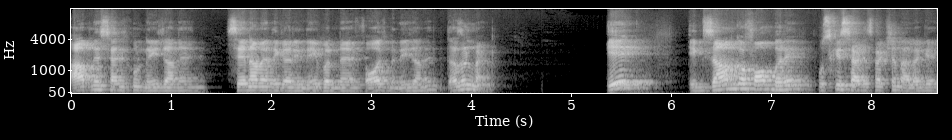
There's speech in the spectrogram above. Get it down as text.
आपने सैनिक स्कूल नहीं जाना है, सेना में अधिकारी नहीं बनना है, फौज में नहीं जाना डजेंट मैटर एक एग्ज़ाम का फॉर्म भरें, उसकी सेटिस्फेक्शन अलग है।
